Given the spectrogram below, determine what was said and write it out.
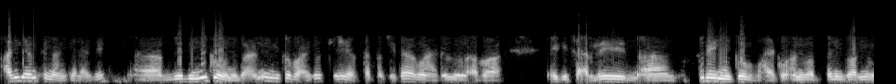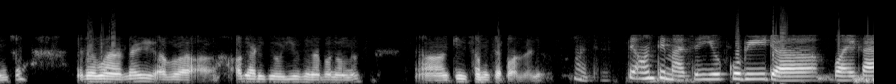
अधिकांश मान्छेलाई चाहिँ यदि निको हुनुभयो भने निको भएको केही हप्तापछि त उहाँहरू अब एक हिसाबले पुरै निको भएको अनुभव पनि गर्नुहुन्छ। र उहाँहरूलाई अब अगाडिको योजना बनाउन केही समस्या पर्दैन। हजुर त्यो अन्त्यमा चाहिँ यो कोभिड भएका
